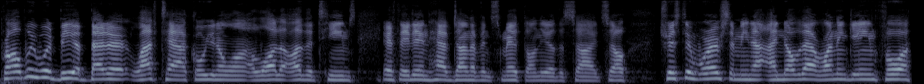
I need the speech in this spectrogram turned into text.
probably would be a better left tackle, you know, on a lot of other teams if they didn't have Donovan Smith on the other side. So Tristan Wirfs, I mean, I know that running game for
